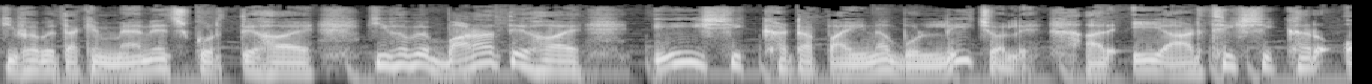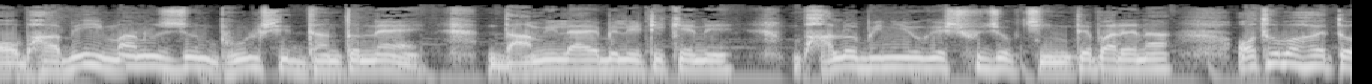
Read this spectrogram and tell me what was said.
কীভাবে তাকে ম্যানেজ করতে হয়, কীভাবে বাড়াতে হয়, এই শিক্ষাটা পাই না বললেই চলে। আর এই আর্থিক শিক্ষার অভাবেই মানুষজন ভুল সিদ্ধান্ত নেয়। দামি লায়াবিলিটি কেনে, ভালো বিনিয়োগের সুযোগ চিনতে পারে না, অথবা হয়তো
